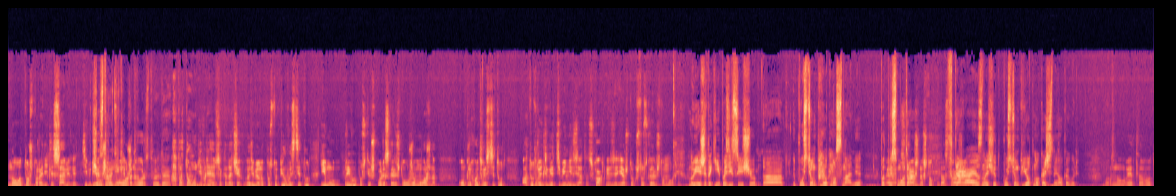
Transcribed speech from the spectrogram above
Но вот то, что родители сами говорят, тебе Часто уже родители можно. потворствуют, да. А потом удивляются, когда человек, ребенок поступил в институт, ему при выпуске в школе сказали, что уже можно, он приходит в институт, а тут родители говорят, тебе нельзя. То как нельзя? Я же только что сказали, что можно. Но есть же такие позиции еще. А, пусть он пьет, но с нами, под э, присмотром. Страшная штука, да, страшная. Вторая, значит, пусть он пьет, но качественный алкоголь. Вот. Ну, это вот...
